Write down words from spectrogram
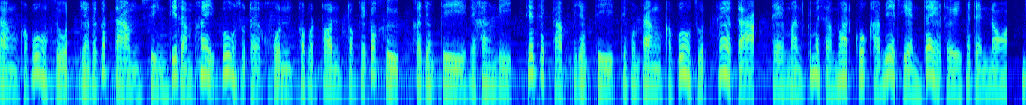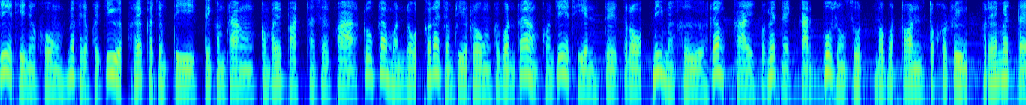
ลังของผู้สูงสุดอย่างไรก็ตามสิ่งที่ทำให้ผู้สูงสุดหลายคนพบตรตกใจก็คือ การโจมตีในครั้งนี้เทียบได้กับการโจมตีเต็มกำลังของผู้สูงสุดห้าดาวแต่มันก็ไม่สามารถคุกคามเย่เทียนได้เลยแม้แต่น้อยเย่เทียนยังคงไม่ขยับขยื่นและการโจมตีเต็มกำลังของพยพิบัตทันเซฟารูปร่างมนุษย์ก็ได้โจมตีลงไปบนร่างของเย่เทียนโดยตรง นี่มันคือร่างกายประเภทในกันผู้สูงสุดบปตรตกรึงและแม้แต่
